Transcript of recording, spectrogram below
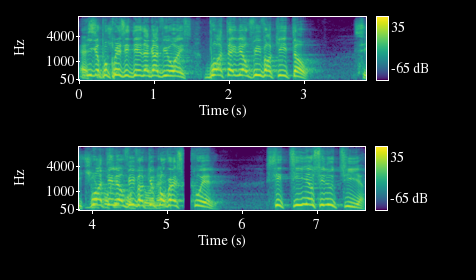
É, Liga pro tinha- presidente da Gaviões. Bota ele ao vivo aqui, então. Se tinha, Bota porque ele ao vivo cortou, aqui, eu né? converso com ele. Se tinha ou se não tinha.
